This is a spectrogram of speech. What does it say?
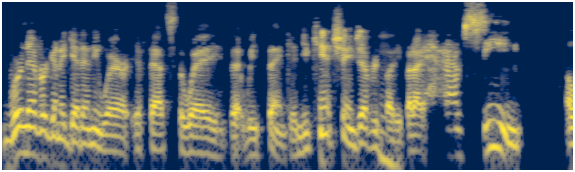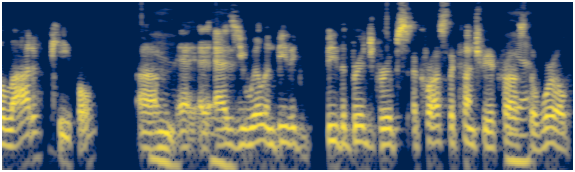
we're never going to get anywhere if that's the way that we think. And you can't change everybody. But I have seen a lot of people um, yeah. A, as you will, and be the be the bridge groups across the country, across yeah. the world,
